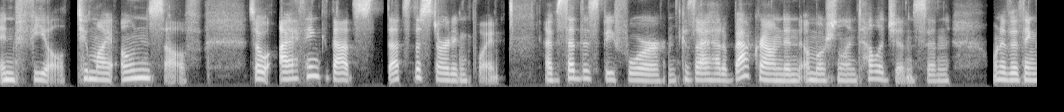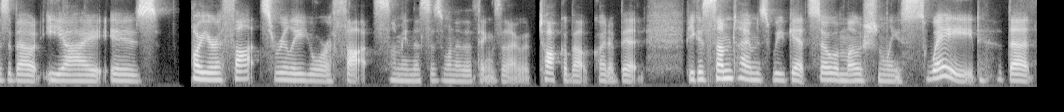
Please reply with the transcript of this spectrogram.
and feel to my own self? So I think that's that's the starting point. I've said this before because I had a background in emotional intelligence and one of the things about EI is are your thoughts really your thoughts? I mean, this is one of the things that I would talk about quite a bit because sometimes we get so emotionally swayed that,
